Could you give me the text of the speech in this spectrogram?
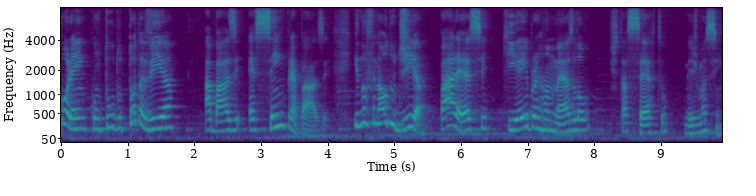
Porém, contudo, todavia, a base é sempre a base. E no final do dia, parece que Abraham Maslow está certo mesmo assim.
